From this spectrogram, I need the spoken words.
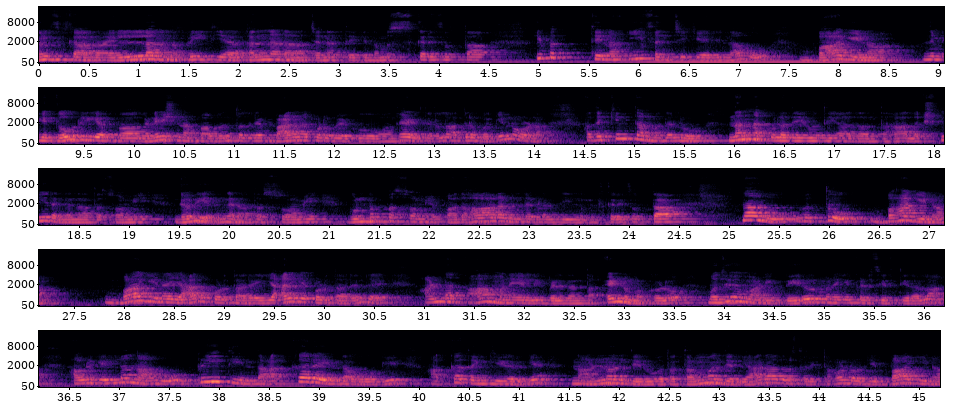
ನಮಸ್ಕಾರ. ಎಲ್ಲ ನನ್ನ ಪ್ರೀತಿಯ ಕನ್ನಡ ಜನತೆಗೆ ನಮಸ್ಕರಿಸುತ್ತಾ ಇವತ್ತಿನ ಈ ಸಂಚಿಕೆಯಲ್ಲಿ ನಾವು ಬಾಗಿಣ. ನಿಮಗೆ ಗೌರಿ ಹಬ್ಬ, ಗಣೇಶನ ಹಬ್ಬ ಬಂತು ಅಂದರೆ ಬಾಗಿಣ ಕೊಡಬೇಕು ಅಂತ ಹೇಳ್ತಿರಲ್ಲ, ಅದರ ಬಗ್ಗೆ ನೋಡೋಣ. ಅದಕ್ಕಿಂತ ಮೊದಲು ನನ್ನ ಕುಲದೇವತೆಯಾದಂತಹ ಲಕ್ಷ್ಮೀ ರಂಗನಾಥ ಸ್ವಾಮಿ, ಗವಿ ರಂಗನಾಥ ಸ್ವಾಮಿ, ಗುಂಡಪ್ಪ ಸ್ವಾಮಿಯ ಪಾದಾರವಿಂದಗಳಲ್ಲಿ ನಮಸ್ಕರಿಸುತ್ತಾ ನಾವು ಇವತ್ತು ಬಾಗಿಣ ಬಾಗಿನ ಯಾರು ಕೊಡ್ತಾರೆ, ಯಾರಿಗೆ ಕೊಡ್ತಾರೆ ಅಂದರೆ ಅಣ್ಣ ಆ ಮನೆಯಲ್ಲಿ ಬೆಳೆದಂಥ ಹೆಣ್ಣು ಮಕ್ಕಳು, ಮದುವೆ ಮಾಡಿ ಬೇರೆಯವ್ರ ಮನೆಗೆ ಕಳಿಸಿರ್ತೀರಲ್ಲ, ಅವರಿಗೆಲ್ಲ ನಾವು ಪ್ರೀತಿಯಿಂದ, ಅಕ್ಕರೆಯಿಂದ ಹೋಗಿ ಅಕ್ಕ ತಂಗಿಯರಿಗೆ ಅಣ್ಣಂದಿರು ಅಥವಾ ತಮ್ಮಂದಿರು ಯಾರಾದರೂ ಸರಿ ತಗೊಂಡೋಗಿ ಬಾಗಿನ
